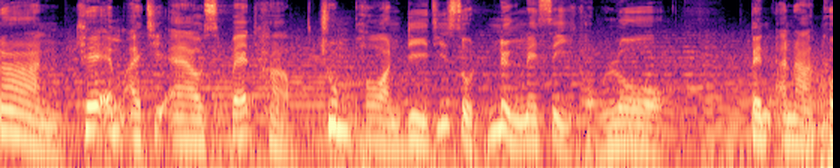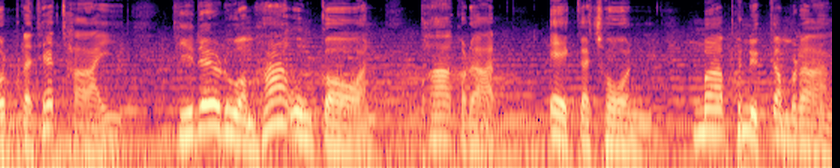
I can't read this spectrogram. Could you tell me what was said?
งาน KMITL Space Hub ชุมพรดีที่สุด1ใน 4 ของโลก เป็นอนาคตประเทศไทย ที่ได้รวม 5 องค์กร ภาครัฐ เอกชน มาผนึกกำลัง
